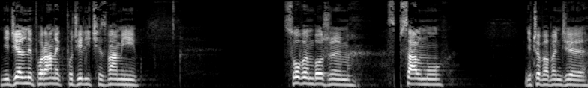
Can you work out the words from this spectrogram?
niedzielny poranek podzielić się z Wami Słowem Bożym z Psalmu. Nie trzeba będzie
